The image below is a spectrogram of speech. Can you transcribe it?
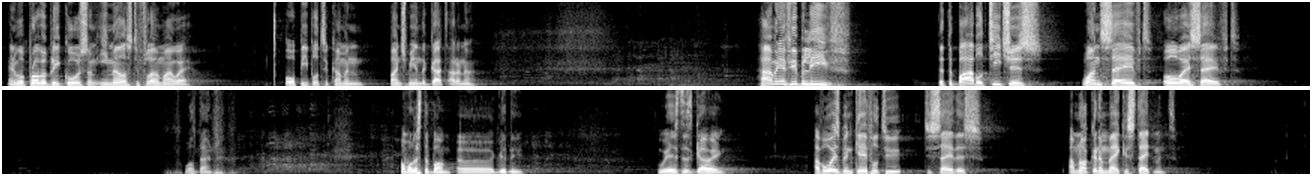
and will probably cause some emails to flow my way or people to come and punch me in the gut. I don't know. How many of you believe that the Bible teaches once saved, always saved? Well done. Is te bang. Uh ek weet. Where is this going? I've always been careful to to say this. I'm not going to make a statement.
